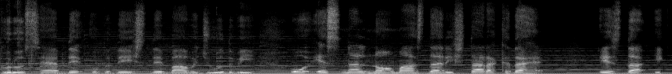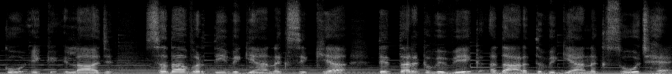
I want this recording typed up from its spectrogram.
ਗੁਰੂ ਸਾਹਿਬ ਦੇ ਉਪਦੇਸ਼ ਦੇ ਬਾਵਜੂਦ ਵੀ ਉਹ ਇਸ ਨਾਲ 9 ਮਾਸ ਦਾ ਰਿਸ਼ਤਾ ਰੱਖਦਾ ਹੈ। ਇਸ ਦਾ ਇੱਕੋ ਇੱਕ ਇਲਾਜ, ਸਦਾਵਰਤੀ ਵਿਗਿਆਨਕ ਸਿੱਖਿਆ ਤੇ ਤਰਕ ਵਿਵੇਕ ਆਧਾਰਿਤ ਵਿਗਿਆਨਕ ਸੋਚ ਹੈ।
